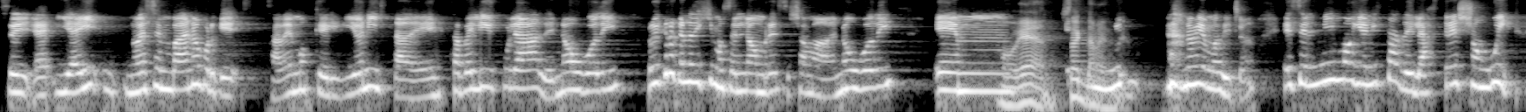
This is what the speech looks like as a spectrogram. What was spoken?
Sí, eh, y ahí no es en vano porque sabemos que el guionista de esta película, de Nobody, porque creo que no dijimos el nombre, se llama Nobody. Em, Muy bien, exactamente. no habíamos dicho. Es el mismo guionista de las tres John Wick.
